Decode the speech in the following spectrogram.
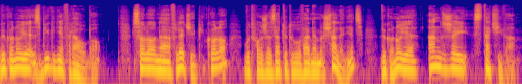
wykonuje Zbigniew Raubo. Solo na flecie piccolo w utworze zatytułowanym Szaleniec wykonuje Andrzej Staciwa.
